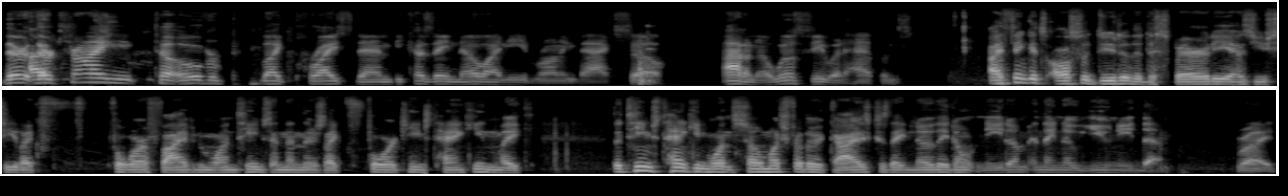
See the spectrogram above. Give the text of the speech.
They're they're I, trying to over like price them because they know I need running backs. So I don't know. We'll see what happens. I think it's also due to the disparity as you see like four or five and one teams, and then there's like four teams tanking. Like the teams tanking want so much for their guys because they know they don't need them and they know you need them. Right.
